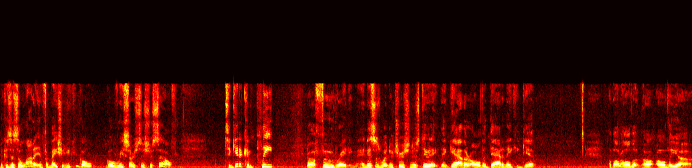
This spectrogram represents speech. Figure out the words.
because there's a lot of information. You can go go research this yourself to get a complete uh, food rating. And this is what nutritionists do. They, they gather all the data they can get about all the all, all the uh,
